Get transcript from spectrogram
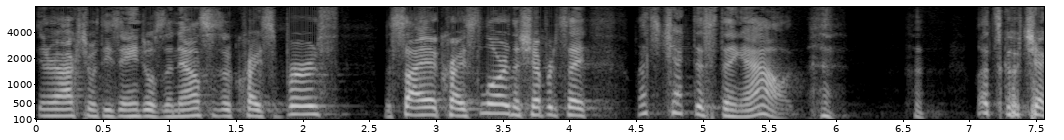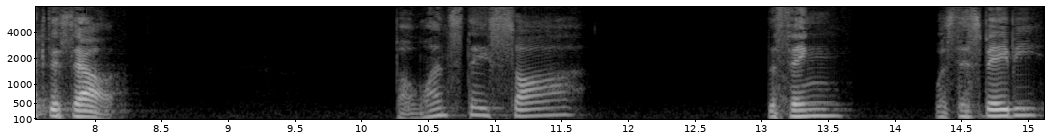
interaction with these angels, announces of Christ's birth, Messiah, Christ Lord, and the shepherds say, Let's check this thing out. Let's go check this out. But once they saw the thing was this baby,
